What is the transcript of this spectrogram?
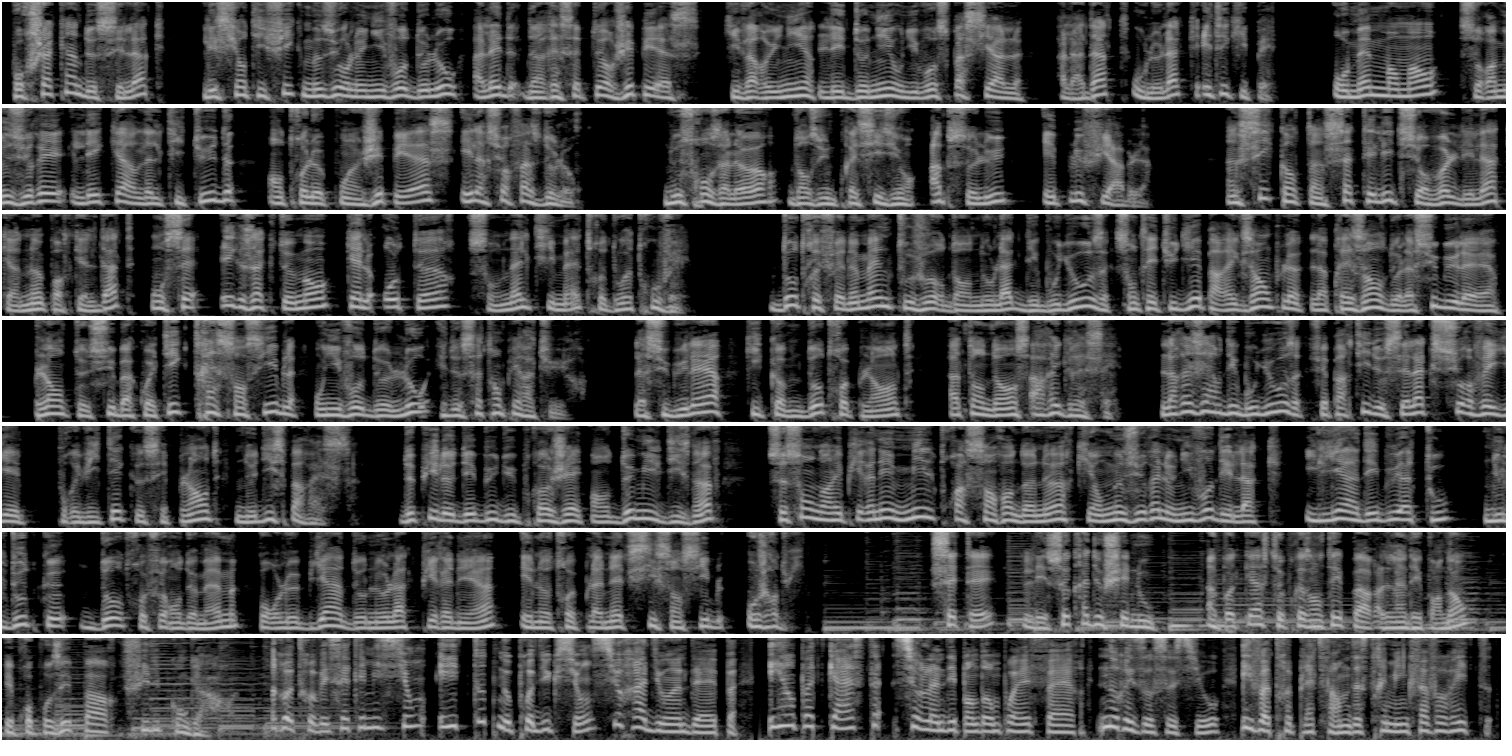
Pour chacun de ces lacs, les scientifiques mesurent le niveau de l'eau à l'aide d'un récepteur GPS qui va réunir les données au niveau spatial à la date où le lac est équipé. Au même moment sera mesuré l'écart d'altitude entre le point GPS et la surface de l'eau. Nous serons alors dans une précision absolue et plus fiable. Ainsi, quand un satellite survole les lacs à n'importe quelle date, on sait exactement quelle hauteur son altimètre doit trouver. D'autres phénomènes, toujours dans nos lacs des Bouillouzes, sont étudiés par exemple la présence de la subulaire, plante subaquatique très sensible au niveau de l'eau et de sa température. La subulaire, qui comme d'autres plantes, a tendance à régresser. La réserve des Bouillouzes fait partie de ces lacs surveillés pour éviter que ces plantes ne disparaissent. Depuis le début du projet en 2019, ce sont dans les Pyrénées 1300 randonneurs qui ont mesuré le niveau des lacs. Il y a un début à tout, nul doute que d'autres feront de même pour le bien de nos lacs pyrénéens et notre planète si sensible aujourd'hui. C'était Les Secrets de chez nous, un podcast présenté par l'Indépendant et proposé par Philippe Congar. Retrouvez cette émission et toutes nos productions sur Radio Indep et en podcast sur l'indépendant.fr, nos réseaux sociaux et votre plateforme de streaming favorite.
